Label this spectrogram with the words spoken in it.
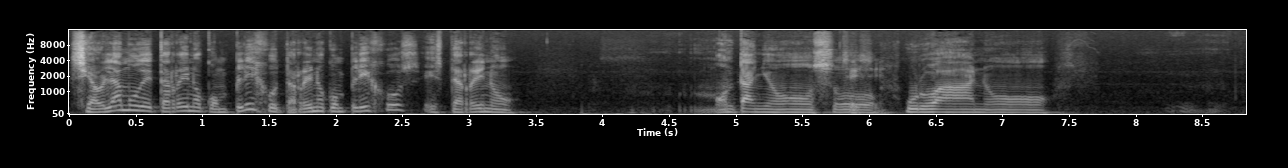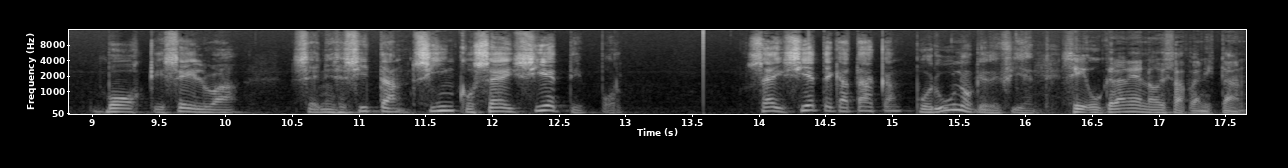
Si hablamos de terreno complejo, terreno complejo es terreno montañoso, urbano, bosque, selva, se necesitan 5, 6, 7 por 6, 7 que atacan por uno que defiende. Sí, Ucrania no es Afganistán,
